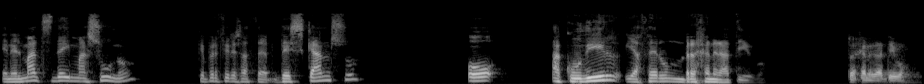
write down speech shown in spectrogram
en el match day más uno. ¿Qué prefieres hacer? ¿Descanso o acudir y hacer un regenerativo? Regenerativo.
